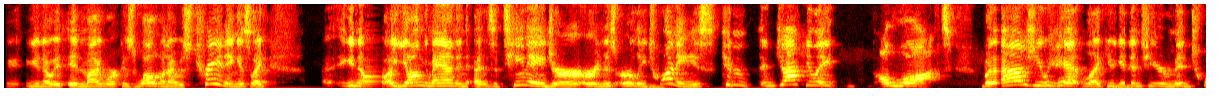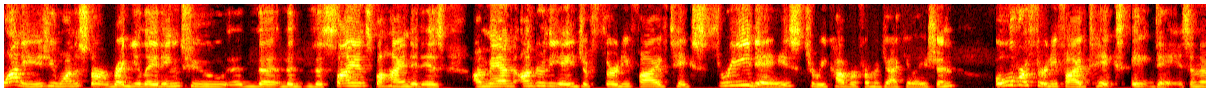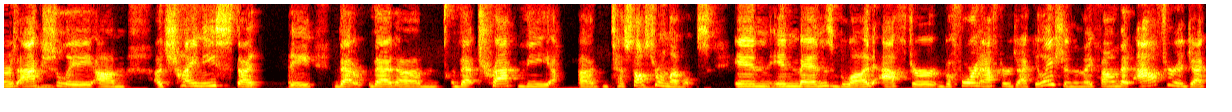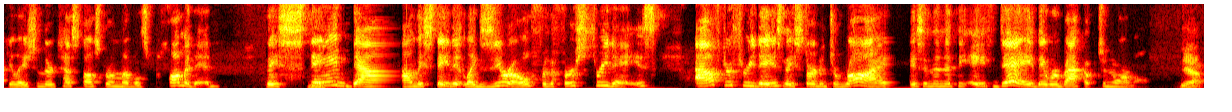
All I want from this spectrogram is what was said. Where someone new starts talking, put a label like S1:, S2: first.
S1: you know in my work as well when i was training is like you know a young man in, as a teenager or in his early 20s mm-hmm. can ejaculate a lot but as you hit like you get mm-hmm. into your mid 20s you want to start regulating to the, the the science behind it is a man under the age of 35 takes three days to recover from ejaculation over 35 takes eight days and there's mm-hmm. actually um, a chinese study that that um, that track the uh, testosterone levels in in men's blood after before and after ejaculation. And they found that after an ejaculation their testosterone levels plummeted. They stayed down. They stayed at like zero for the first three days. After three days they started to rise. And then at the eighth day they were back up to normal.
S2: Yeah.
